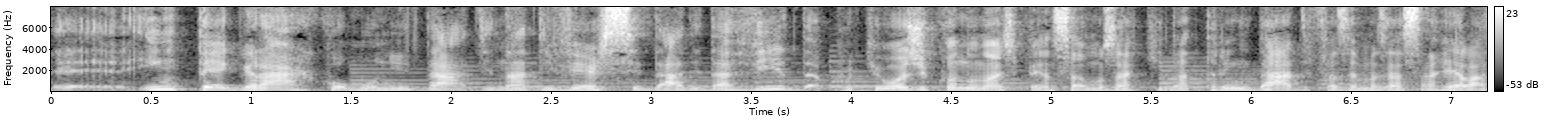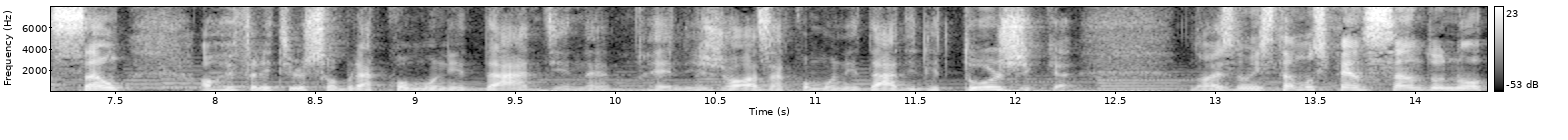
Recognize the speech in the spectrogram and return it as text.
é, integrar comunidade na diversidade da vida, porque hoje, quando nós pensamos aqui na Trindade, fazemos essa relação ao refletir sobre a comunidade né, religiosa, a comunidade litúrgica. Nós não estamos pensando no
